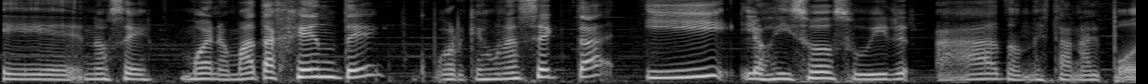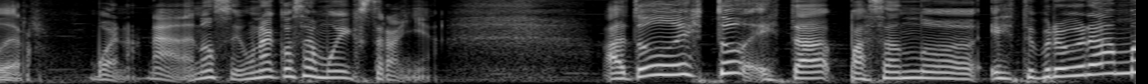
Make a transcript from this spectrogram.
eh, no sé, bueno, mata gente, porque es una secta, y los hizo subir a donde están al poder. Bueno, nada, no sé, una cosa muy extraña. A todo esto está pasando este programa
